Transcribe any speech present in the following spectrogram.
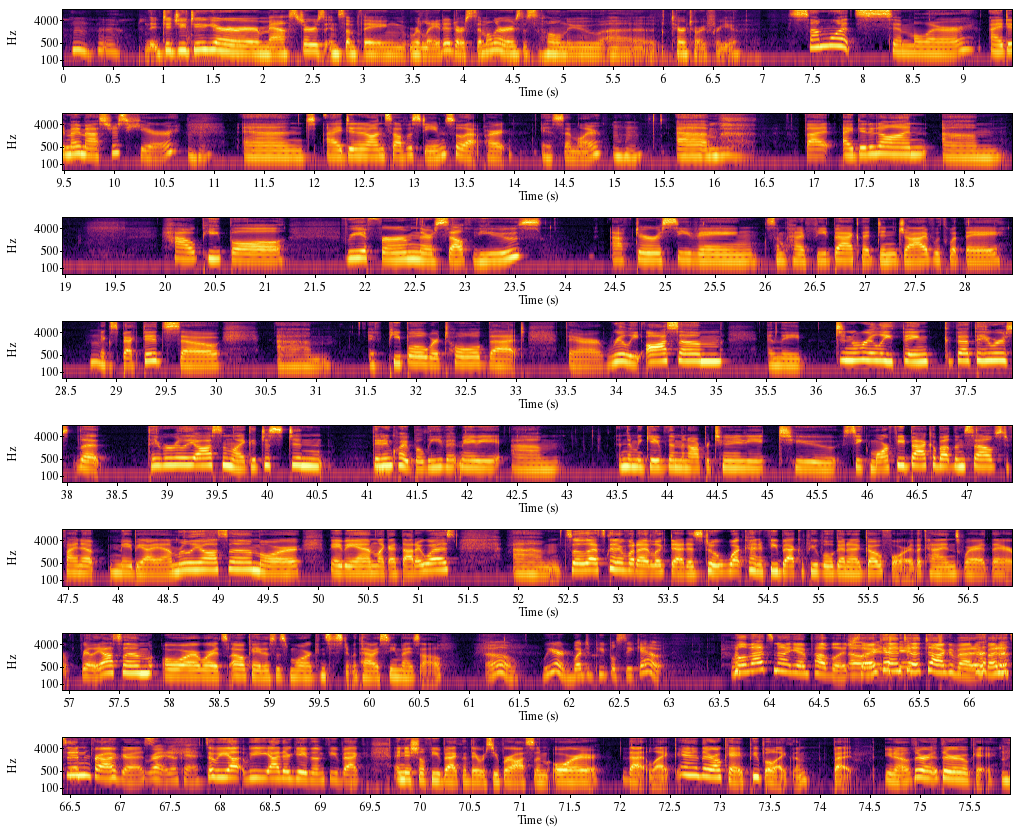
Did you do your master's in something related or similar, or is this a whole new uh, territory for you? Somewhat similar. I did my master's here, and I did it on self esteem, so that part is similar. Um, but I did it on um, how people reaffirm their self views after receiving some kind of feedback that didn't jive with what they expected. So, um, if people were told that they're really awesome and they didn't really think that they were that they were really awesome, like it just didn't they didn't quite believe it maybe. Um, and then we gave them an opportunity to seek more feedback about themselves to find out maybe I am really awesome or maybe I am like I thought I was. Um, so that's kind of what I looked at as to what kind of feedback are people going to go for the kinds where they're really awesome or where it's oh, okay, this is more consistent with how I see myself. Oh, weird. What did people seek out? Well, that's not yet published, Oh, so I can't okay. uh, talk about it, but it's in progress. Right, okay. So we uh, we either gave them feedback, initial feedback that they were super awesome, or that like, eh, they're okay. People like them, but you know, they're they're okay.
